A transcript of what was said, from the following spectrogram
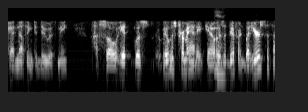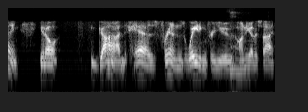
had nothing to do with me. Uh, so it was it was traumatic. You know, it was a different. But here's the thing, you know, God has friends waiting for you oh, on the other side.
